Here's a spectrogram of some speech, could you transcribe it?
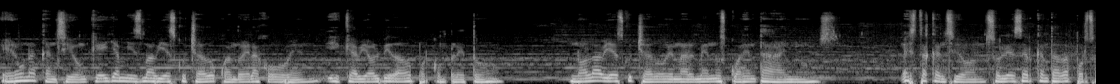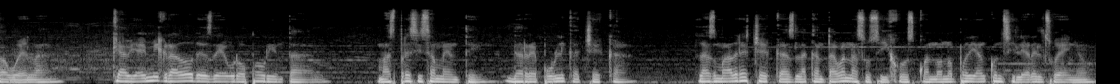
Era una canción que ella misma había escuchado cuando era joven y que había olvidado por completo. No la había escuchado en al menos 40 años. Esta canción solía ser cantada por su abuela, que había emigrado desde Europa Oriental más precisamente de República Checa. Las madres checas la cantaban a sus hijos cuando no podían conciliar el sueño,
